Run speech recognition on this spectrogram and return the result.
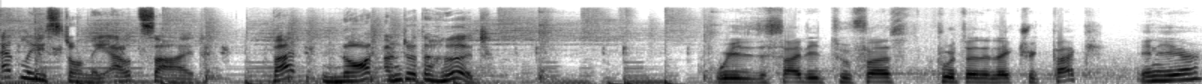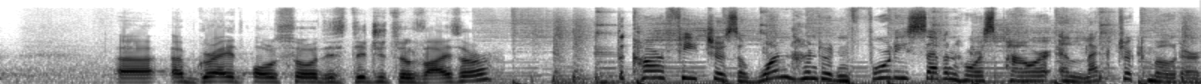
at least on the outside, but not under the hood. We decided to first put an electric pack in here, uh, upgrade also this digital Vizor. The car features a 147 horsepower electric motor.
